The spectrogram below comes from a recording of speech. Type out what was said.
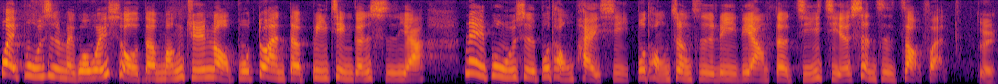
外部是美国为首的盟军哦不断的逼近跟施压，内部是不同派系、不同政治力量的集结甚至造反。对。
